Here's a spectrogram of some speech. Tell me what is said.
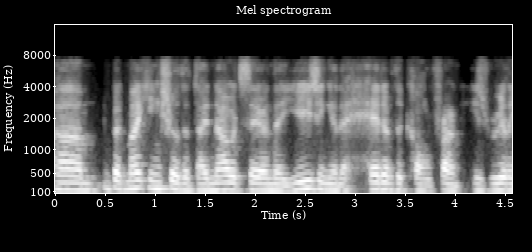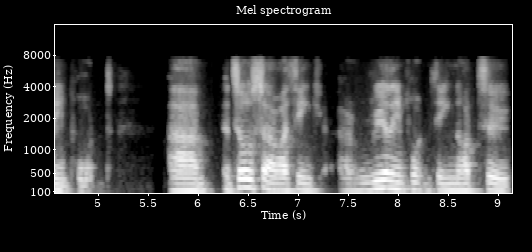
um, but making sure that they know it's there and they're using it ahead of the cold front is really important. Um, it's also, I think, a really important thing not to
